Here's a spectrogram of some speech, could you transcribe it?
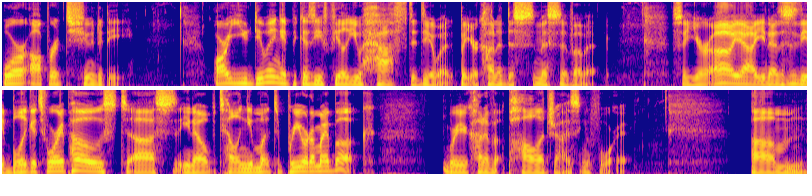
or opportunity. Are you doing it because you feel you have to do it, but you're kind of dismissive of it? So you're, oh yeah, you know, this is the obligatory post, uh, you know, telling you to pre-order my book where you're kind of apologizing for it. Um,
